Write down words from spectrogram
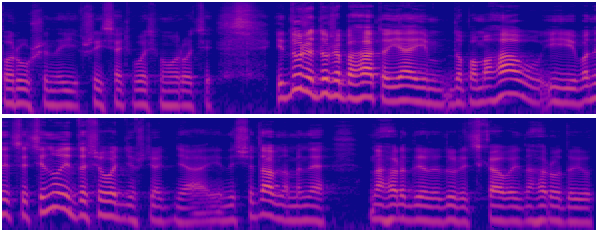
порушений в 68-му році. І дуже-дуже багато я їм допомагав, і вони це цінують до сьогоднішнього дня. І нещодавно мене нагородили дуже цікавою нагородою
